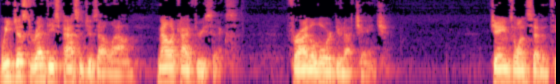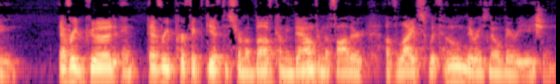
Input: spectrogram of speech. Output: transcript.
we just read these passages out loud. Malachi 3 6. For I, the Lord, do not change. James 1:17. Every good and every perfect gift is from above, coming down from the Father of lights, with whom there is no variation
